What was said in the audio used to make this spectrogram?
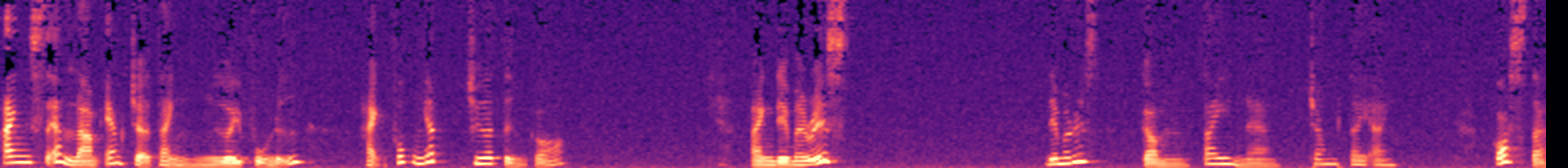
anh sẽ làm em trở thành người phụ nữ hạnh phúc nhất chưa từng có. Anh Demaris Demaris cầm tay nàng trong tay anh. Costa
